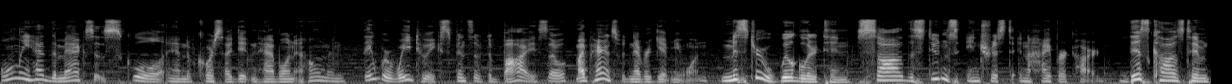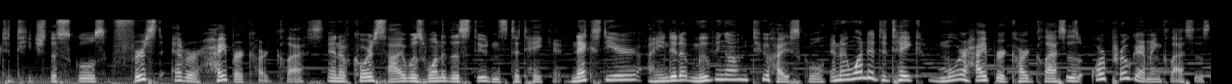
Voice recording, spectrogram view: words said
only had the Macs at school, and of course I didn't have one at home, and they were way too expensive to buy, so my parents would never get me one. Mr. Wilgerton saw the students' interest in HyperCard. This caused him to teach the school's first ever HyperCard class, and of course I was one of the students to take it. Next year, I ended up moving on to high school and I wanted to take more HyperCard classes or programming classes,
